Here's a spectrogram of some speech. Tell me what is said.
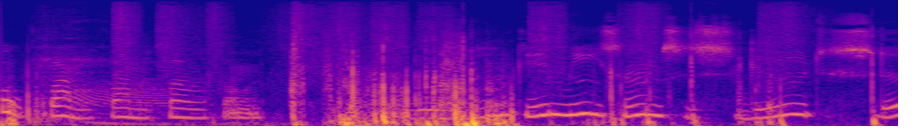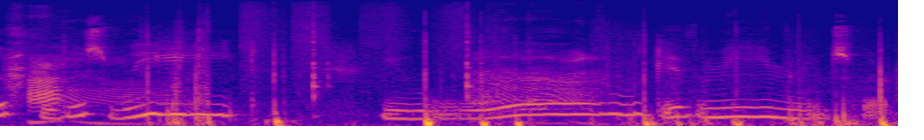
Oh, finally, finally, finally, finally. Well, give me some good stuff for this week. You will give me mood sweat.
